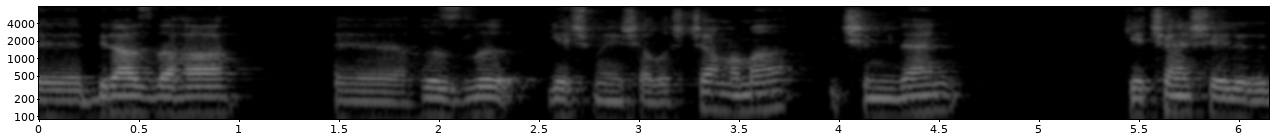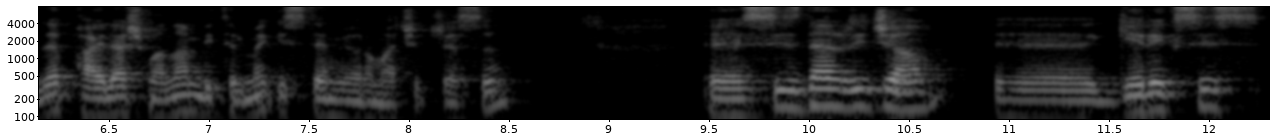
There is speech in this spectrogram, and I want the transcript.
e, biraz daha e, hızlı geçmeye çalışacağım ama içimden geçen şeyleri de paylaşmadan bitirmek istemiyorum açıkçası. Ee, sizden ricam e, gereksiz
